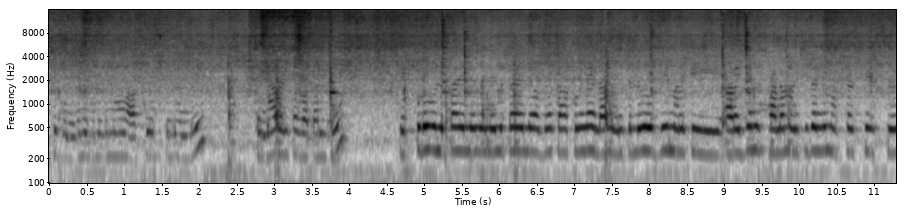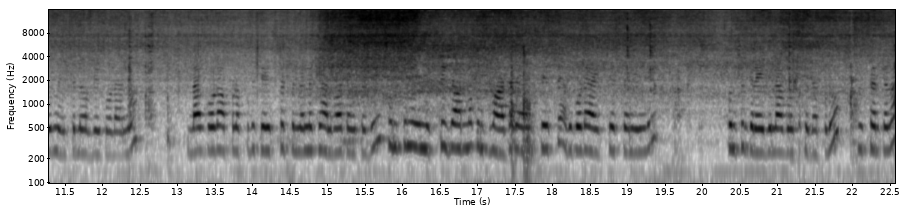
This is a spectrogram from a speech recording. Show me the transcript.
మంచి గుండెల గుండెమ వాసన వస్తుందండి. తిన్నారంటే వదలరు ఎప్పుడు ఉల్లిపాయలు వెల్లుల్లిపాయలు అవే కాకుండా ఇలా మెంతులు అవి మనకి ఆరోగ్యానికి చాలా మంచిదండి. మస్టర్డ్ సీడ్స్ మెంతులు అవి కూడాను. ఇలా కూడా అప్పుడప్పుడు చేస్తే పిల్లలకి అలవాటు అవుతుంది. కొంచెం ఈ మిక్సీ జార్లో కొంచెం వాటర్ యాడ్ చేసి అది కూడా యాడ్ చేస్తానండి. కొంచెం గ్రేవీ లాగా వస్తుంది అప్పుడు. చూస్తారు కదా?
